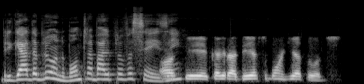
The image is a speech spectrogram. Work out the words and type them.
Obrigada, Bruno. Bom trabalho para vocês, hein? Ok, eu que agradeço. Bom dia a todos.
